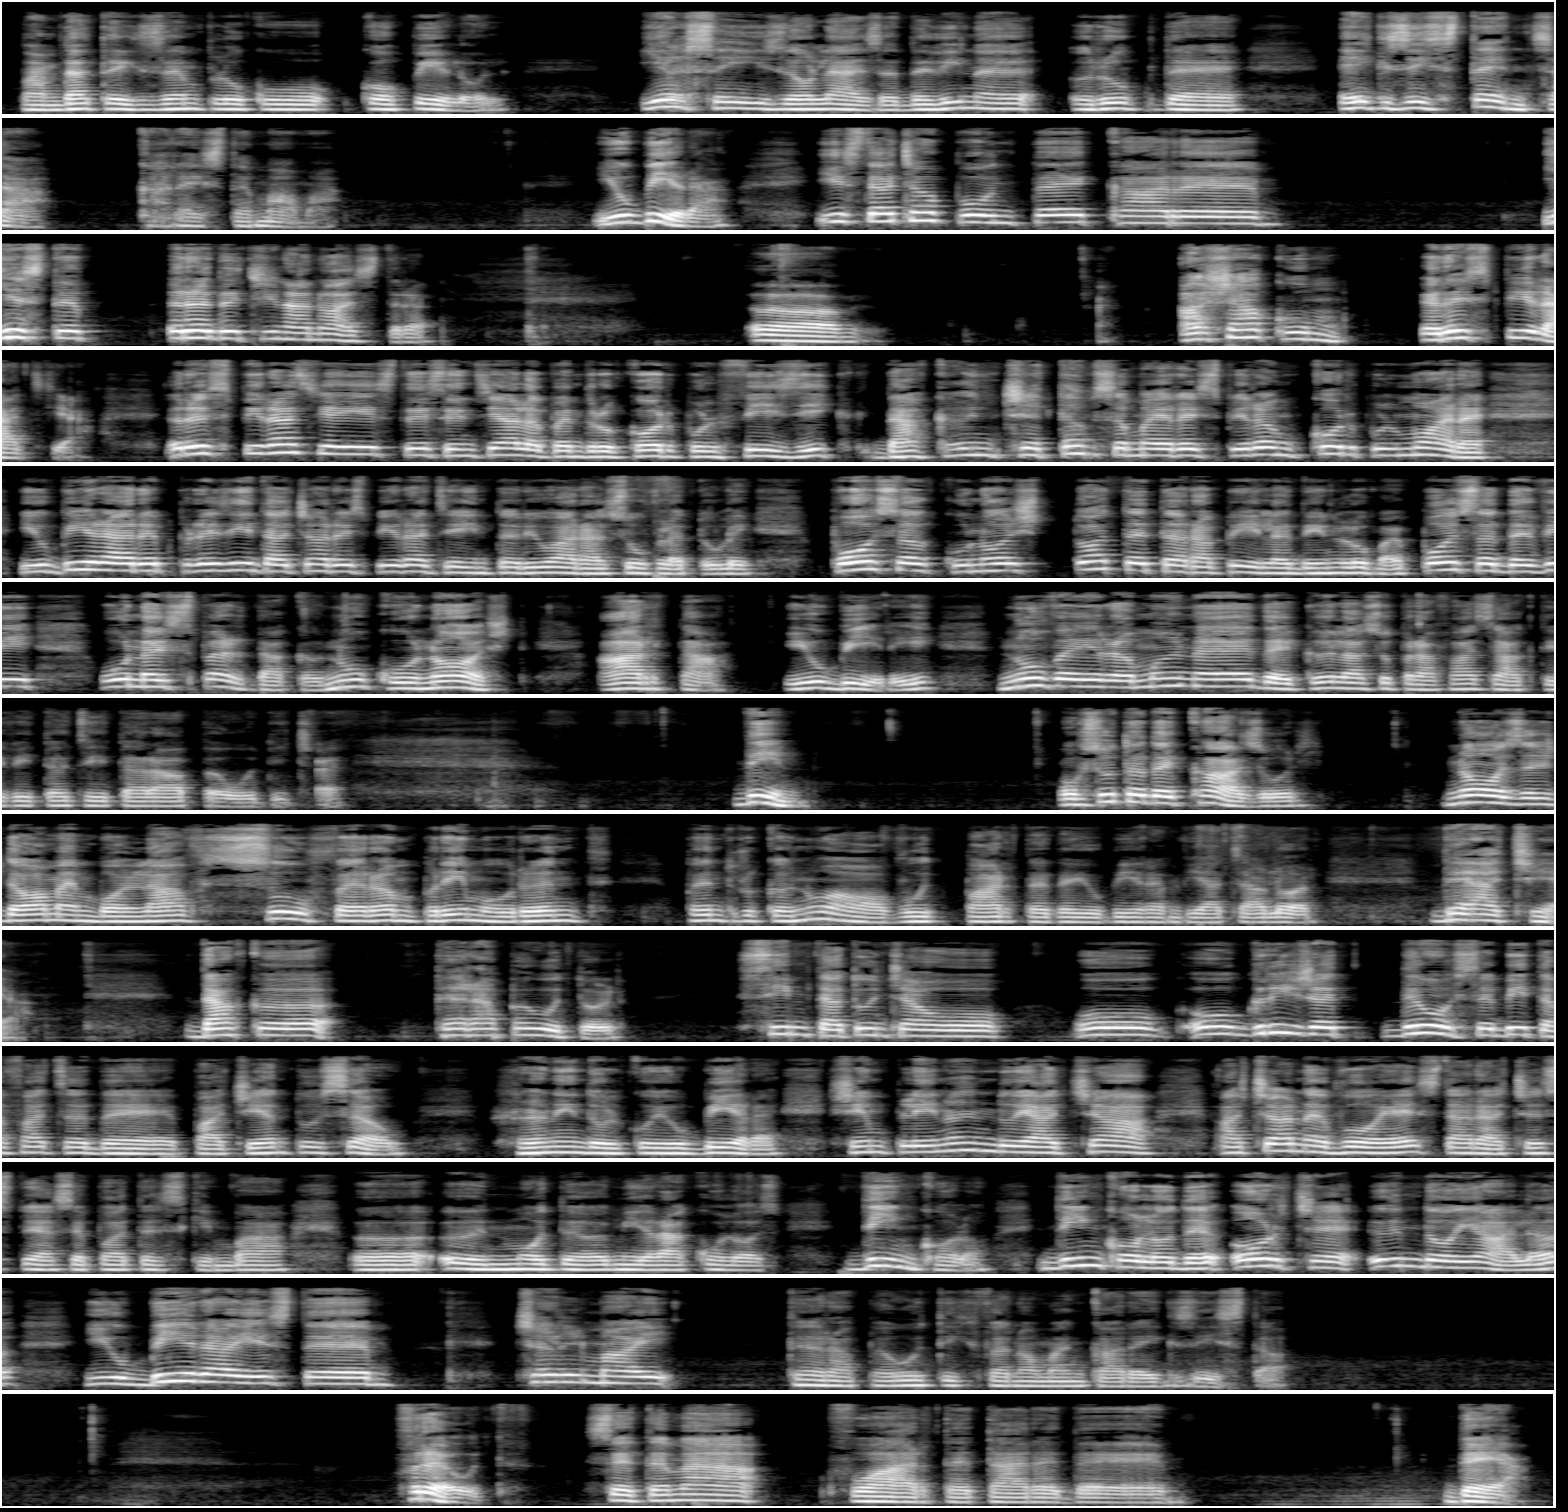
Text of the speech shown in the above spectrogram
V-am dat exemplu cu copilul. El se izolează, devine rupt de existența care este mama. Iubirea este acea punte care este rădăcina noastră. Uh, așa cum Respirația. Respirația este esențială pentru corpul fizic. Dacă încetăm să mai respirăm, corpul moare. Iubirea reprezintă acea respirație interioară a sufletului. Poți să cunoști toate terapiile din lume, poți să devii un expert dacă nu cunoști arta iubirii, nu vei rămâne decât la suprafața activității terapeutice. Din 100 de cazuri, 90 de oameni bolnavi suferă în primul rând pentru că nu au avut parte de iubire în viața lor. De aceea, dacă terapeutul simte atunci o, o, o grijă deosebită față de pacientul său, hrănindu-l cu iubire și împlinându-i acea, acea nevoie, starea acestuia se poate schimba uh, în mod uh, miraculos dincolo, dincolo de orice îndoială, iubirea este cel mai terapeutic fenomen care există. Freud se temea foarte tare de, de ea.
